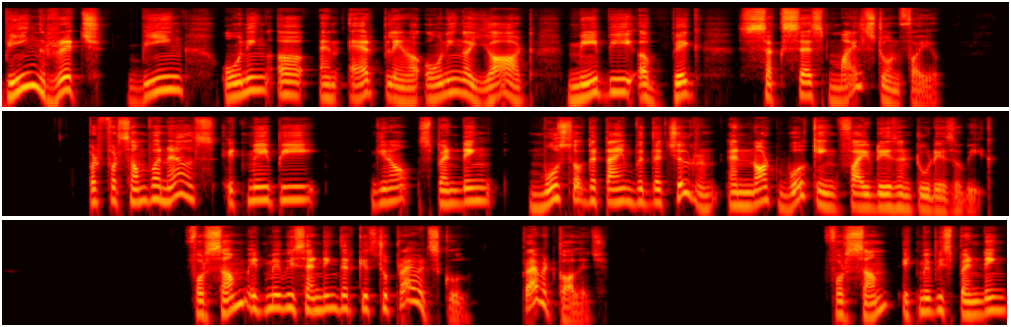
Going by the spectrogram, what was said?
Being rich, being owning a, an airplane or owning a yacht may be a big success milestone for you. But for someone else, it may be, you know, spending most of the time with their children and not working five days and two days a week. For some, it may be sending their kids to private school, private college. For some, it may be spending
